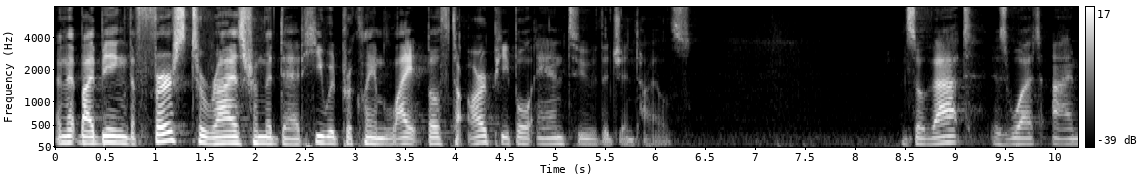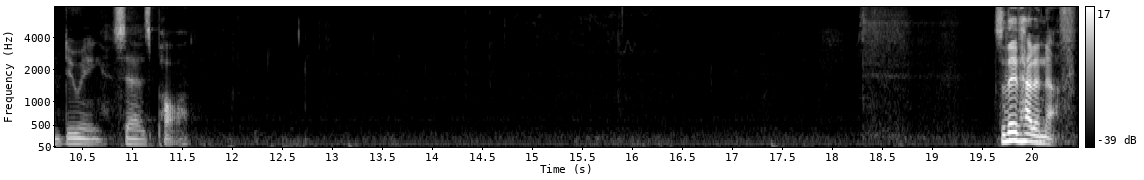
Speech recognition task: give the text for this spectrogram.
and that by being the first to rise from the dead, he would proclaim light both to our people and to the Gentiles. And so that is what I'm doing, says Paul. So they've had enough.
